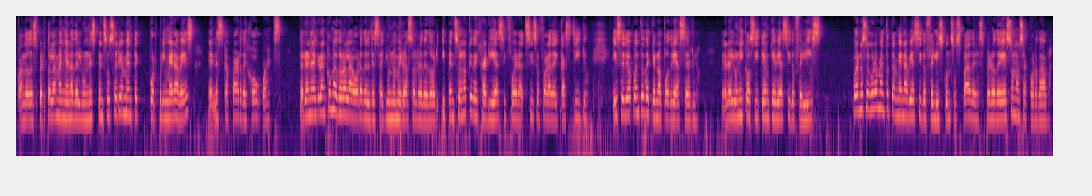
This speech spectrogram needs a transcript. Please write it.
Cuando despertó la mañana del lunes pensó seriamente por primera vez en escapar de Hogwarts. Pero en el gran comedor a la hora del desayuno miró a su alrededor y pensó en lo que dejaría si fuera, si se fuera del castillo, y se dio cuenta de que no podría hacerlo. Era el único sitio en que había sido feliz. Bueno, seguramente también había sido feliz con sus padres, pero de eso no se acordaba.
